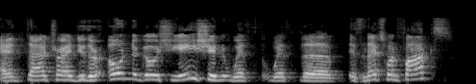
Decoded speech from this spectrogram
and now try to do their own negotiation with with the is the next one Fox?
